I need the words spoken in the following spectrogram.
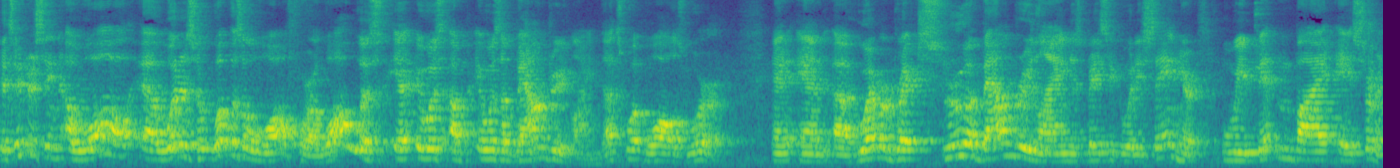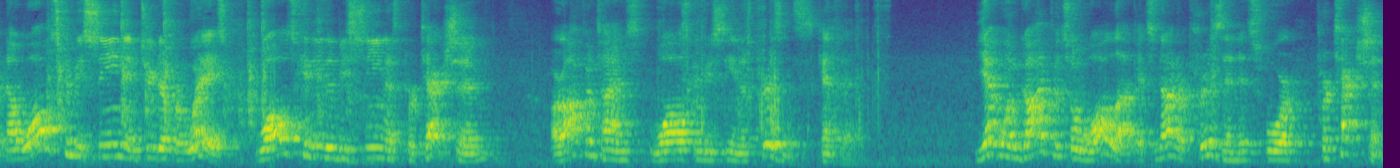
it's interesting. A wall. Uh, what is? A, what was a wall for? A wall was. It, it, was a. It was a boundary line. That's what walls were. And, and uh, whoever breaks through a boundary line is basically what he's saying here. Will be bitten by a serpent. Now, walls can be seen in two different ways. Walls can either be seen as protection, or oftentimes walls can be seen as prisons, can't they? Yet when God puts a wall up, it's not a prison, it's for protection.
